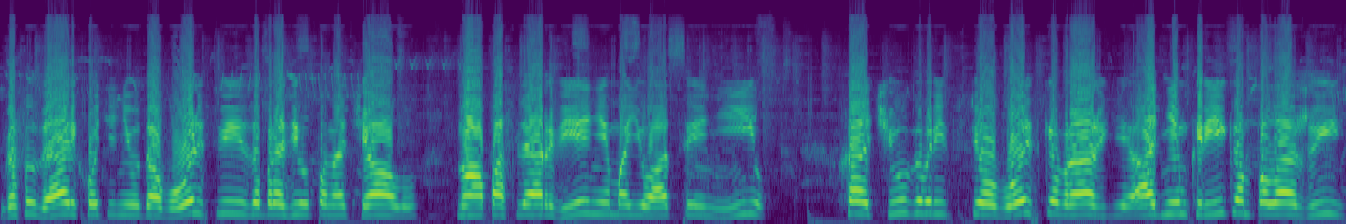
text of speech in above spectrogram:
Государь хоть и неудовольствие изобразил поначалу, ну а после рвения мою оценил, хочу, говорит, все войско вражье одним криком положить,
